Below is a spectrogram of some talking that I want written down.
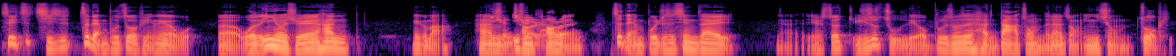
所以这其实这两部作品，那个我呃我的英雄学院和那个嘛，和一拳超人这两部，就是现在呃有时候与其说主流，不如说是很大众的那种英雄作品，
